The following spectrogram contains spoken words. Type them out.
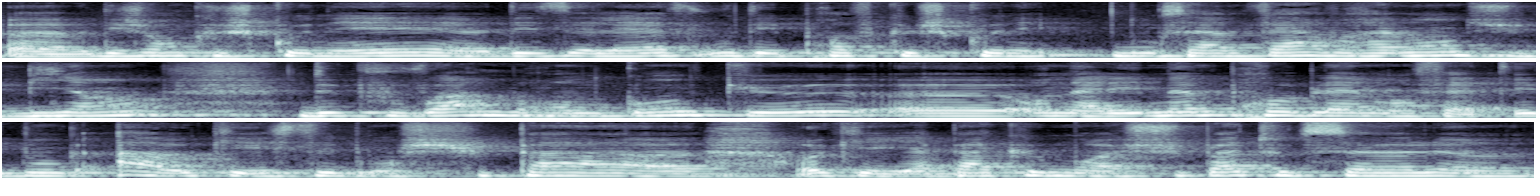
euh, des gens que je connais, euh, des élèves ou des profs que je connais. Donc ça va me faire vraiment du bien de pouvoir me rendre compte que on a les mêmes problèmes en fait. Et donc ah ok c'est bon, je suis pas ok, il y a pas que moi, je suis pas toute seule.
